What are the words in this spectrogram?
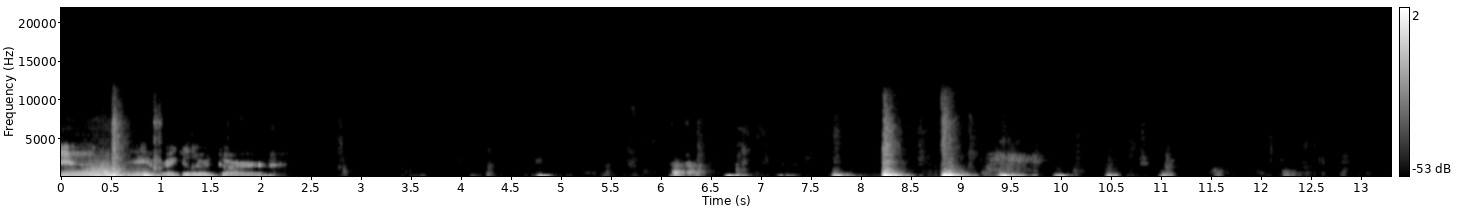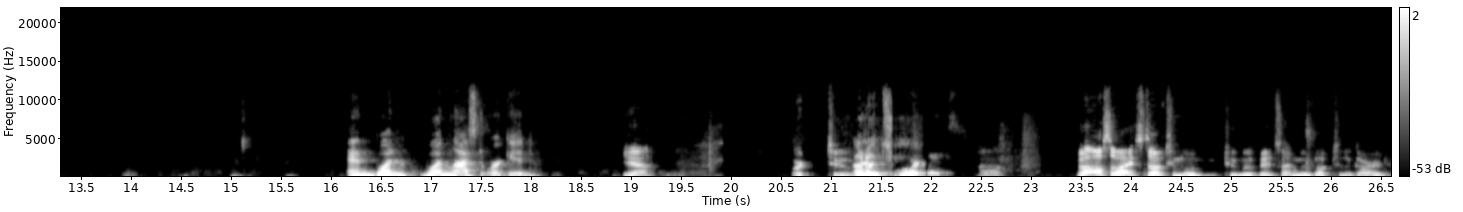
And a regular guard. And one one last orchid. Yeah. Or two. Oh, no, two orchids. Oh. But also, I still have two move two movements. So I move up to the guard.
